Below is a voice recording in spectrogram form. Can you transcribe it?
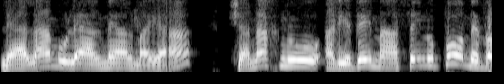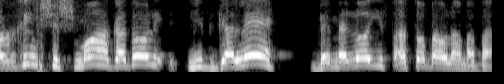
לעלם ולעלמי עלמיה, שאנחנו על ידי מעשינו פה מברכים ששמו הגדול יתגלה במלוא יפעתו בעולם הבא.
